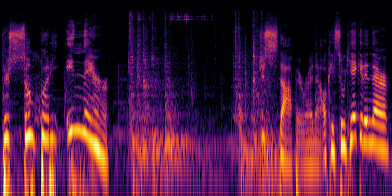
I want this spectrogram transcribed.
there's somebody in there. Just stop it right now. Okay, so we can't get in there.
